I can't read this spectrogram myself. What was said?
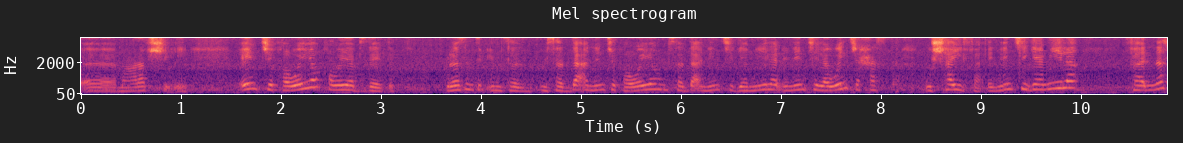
آه معرفش إيه. انت قوية قوية بذاتك. ولازم تبقي مصد- مصدقة إن انت قوية ومصدقة إن انت جميلة لأن انت لو انت حاسة وشايفة إن انت جميلة فالناس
